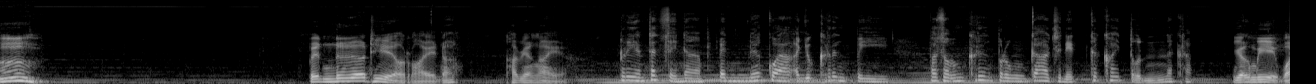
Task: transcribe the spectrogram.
อืม เป็นเนื้อที่อร่อยนะทำยังไงอะเรียนท่านเสนาเป็นเนื้อกวางอายุครึ่งปี ผสมเครื่องปรุง9ชนิดค่อยๆตุ๋นนะครับ ยังมีอีกไหม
